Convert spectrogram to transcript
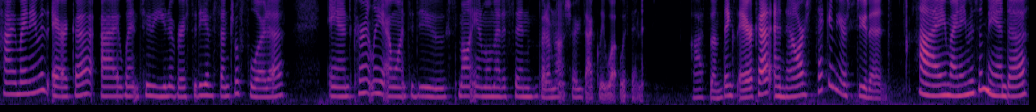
Hi, my name is Erica. I went to the University of Central Florida, and currently I want to do small animal medicine, but I'm not sure exactly what within it. Awesome. Thanks, Erica. And now our second year student. Hi, my name is Amanda.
